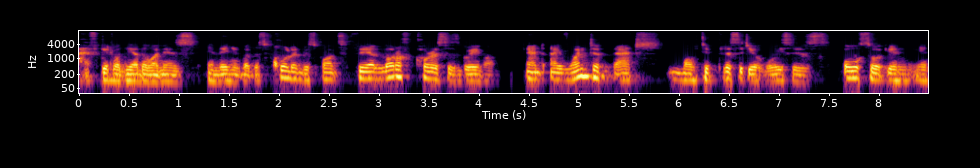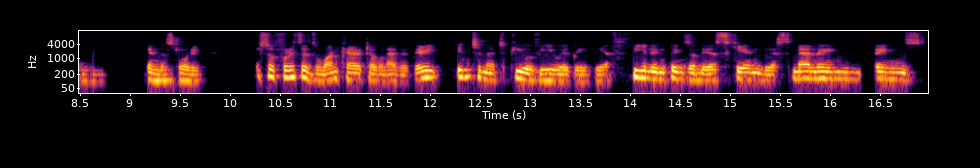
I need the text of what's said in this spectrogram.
I forget what the other one is, and then you've got this call and response. There are a lot of choruses going on. And I wanted that multiplicity of voices also in, in, in the story. So, for instance, one character will have a very intimate POV where they, they are feeling things on their skin, they're smelling things.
